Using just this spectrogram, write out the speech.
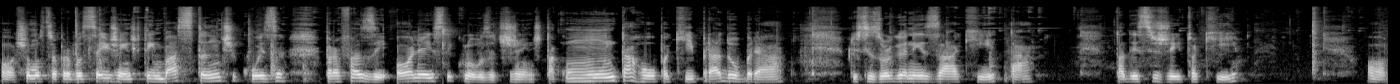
Ó, deixa eu mostrar pra vocês, gente, que tem bastante coisa pra fazer. Olha esse closet, gente. Tá com muita roupa aqui pra dobrar. Preciso organizar aqui, tá? Tá desse jeito aqui. Ó,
